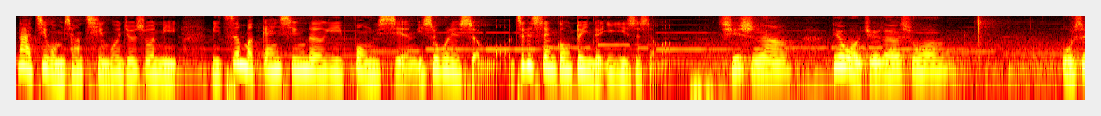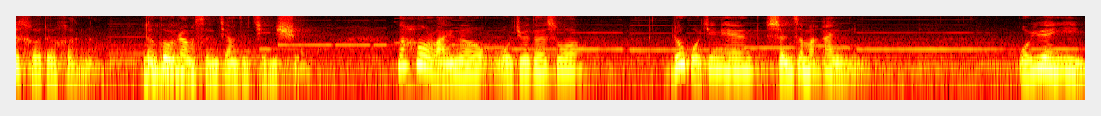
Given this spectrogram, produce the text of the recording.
那阿纪，我们想请问，就是说你你这么甘心乐意奉献，你是为了什么？这个圣工对你的意义是什么？其实啊，因为我觉得说 我是何德何能。能够让神这样子拣选，那后来呢？我觉得说，如果今天神这么爱你，我愿意。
